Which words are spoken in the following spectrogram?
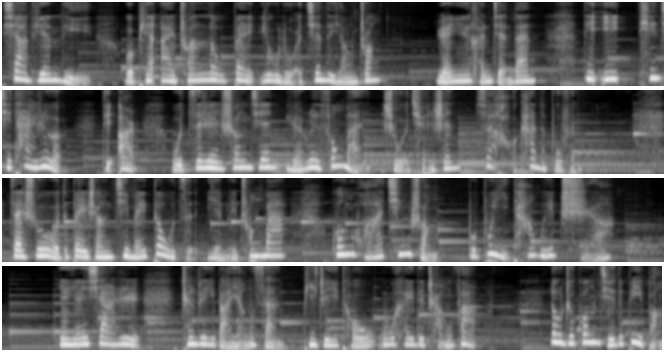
夏天里，我偏爱穿露背又裸肩的洋装，原因很简单：第一，天气太热。第二，我自认双肩圆润丰满是我全身最好看的部分。再说我的背上既没痘子也没疮疤，光滑清爽，我不以它为耻啊。炎炎夏日，撑着一把阳伞，披着一头乌黑的长发，露着光洁的臂膀，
